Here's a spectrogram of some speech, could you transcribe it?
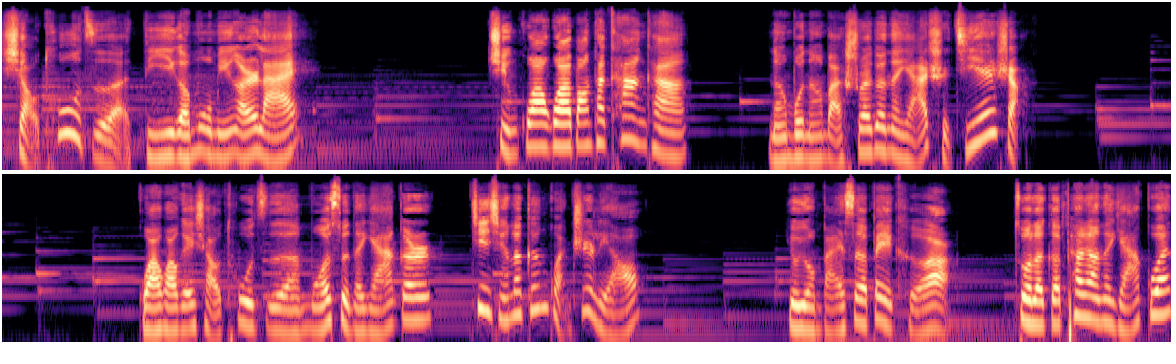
小兔子第一个慕名而来，请呱呱帮他看看，能不能把摔断的牙齿接上。呱呱给小兔子磨损的牙根进行了根管治疗，又用白色贝壳做了个漂亮的牙冠。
